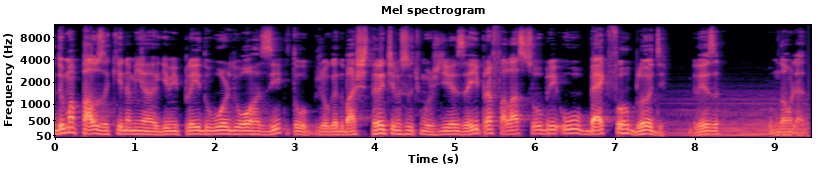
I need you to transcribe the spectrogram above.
Eu dei uma pausa aqui na minha gameplay do World War Z, que estou jogando bastante nos últimos dias aí, para falar sobre o Back 4 Blood, beleza? Vamos dar uma olhada.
